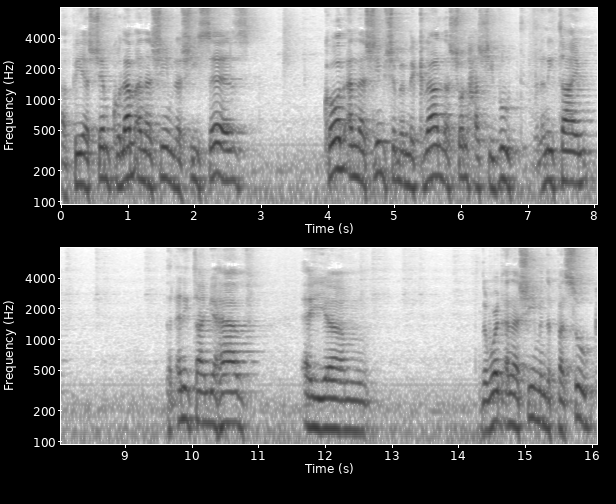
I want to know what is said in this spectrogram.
al pi Hashem, kulam anashim. Rashi says, Kol anashim shebemikra lashon hashivut. That any time, that any time you have a um, the word anashim in the pasuk,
